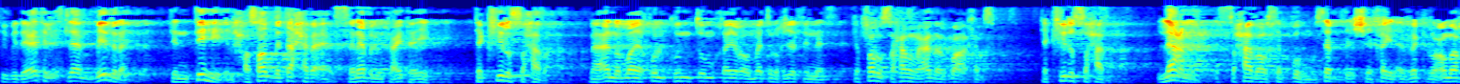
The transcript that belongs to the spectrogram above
في بدايات الإسلام بذرة تنتهي الحصاد بتاعها بقى السنابل بتاعتها إيه؟ تكفير الصحابة. مع أن الله يقول كنتم خير أمة أخرجت للناس. كفروا الصحابة ما عدا أربعة خمسة. تكفير الصحابة. لعن الصحابة وسبهم. وسب الشيخين أبي بكر وعمر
